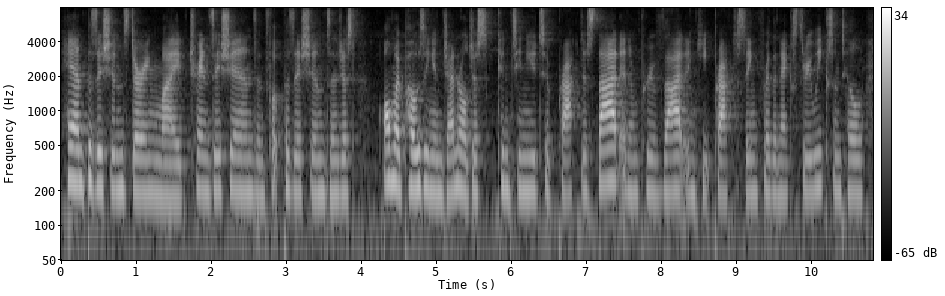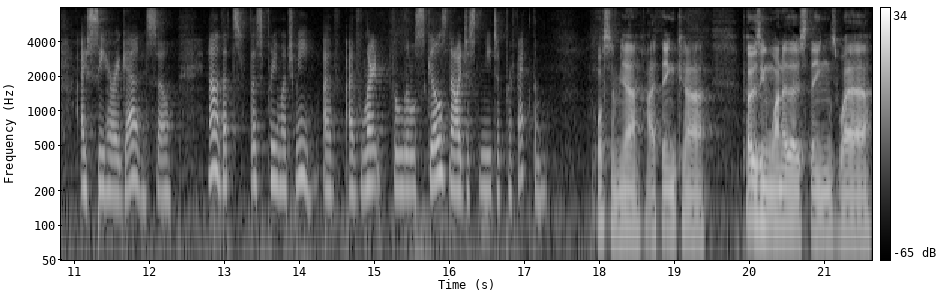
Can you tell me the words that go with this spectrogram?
hand positions during my transitions and foot positions and just all my posing in general, just continue to practice that and improve that and keep practicing for the next three weeks until I see her again. So, yeah, that's that's pretty much me. I've I've learned the little skills now. I just need to perfect them. Awesome. Yeah, I think uh, posing one of those things where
